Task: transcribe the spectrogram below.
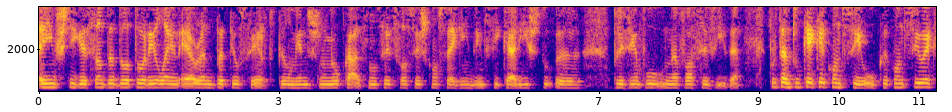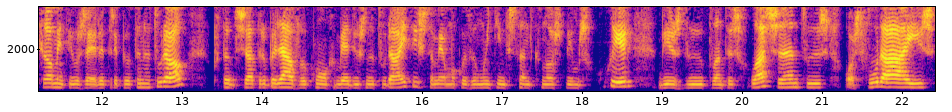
a investigação da doutora Elaine Aaron bateu certo, pelo menos no meu caso. Não sei se vocês conseguem identificar isto. Uh, por exemplo, na vossa vida. Portanto, o que é que aconteceu? O que aconteceu é que realmente eu já era terapeuta natural, portanto, já trabalhava com remédios naturais. Isto também é uma coisa muito interessante que nós podemos recorrer, desde plantas relaxantes, aos florais,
